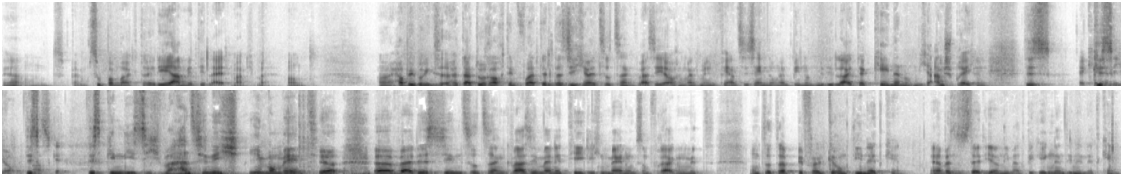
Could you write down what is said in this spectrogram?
Ja? Und beim Supermarkt rede ich auch mit den Leuten manchmal. Und äh, ich habe übrigens dadurch auch den Vorteil, dass ich halt sozusagen quasi auch manchmal in Fernsehsendungen bin und mir die Leute erkennen und mich ansprechen. Das das, das, das, genieße ich wahnsinnig im Moment, ja, äh, weil das sind sozusagen quasi meine täglichen Meinungsumfragen mit, unter der Bevölkerung, die ich nicht kenne. Ja, weil sonst hätte ich ja niemand begegnen, den ich nicht kenne.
